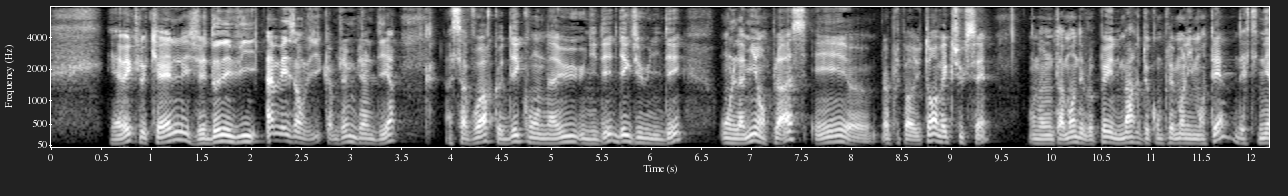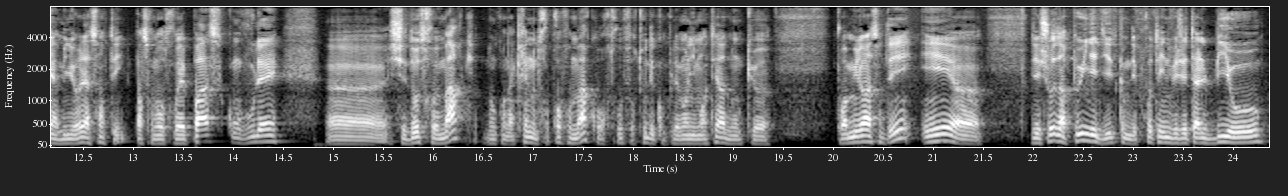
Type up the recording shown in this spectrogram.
et avec lequel j'ai donné vie à mes envies, comme j'aime bien le dire, à savoir que dès qu'on a eu une idée, dès que j'ai eu une idée, on l'a mis en place et euh, la plupart du temps avec succès. On a notamment développé une marque de compléments alimentaires destinée à améliorer la santé, parce qu'on ne retrouvait pas ce qu'on voulait euh, chez d'autres marques. Donc on a créé notre propre marque, on retrouve surtout des compléments alimentaires donc euh, pour améliorer la santé, et euh, des choses un peu inédites, comme des protéines végétales bio,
